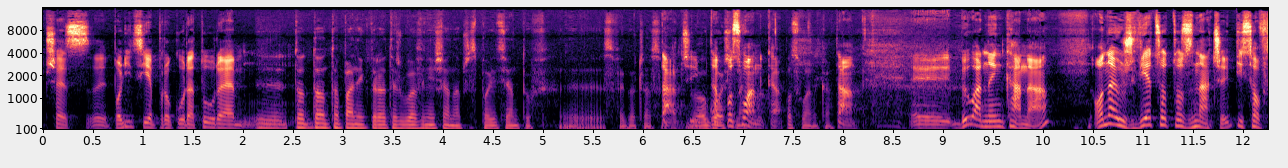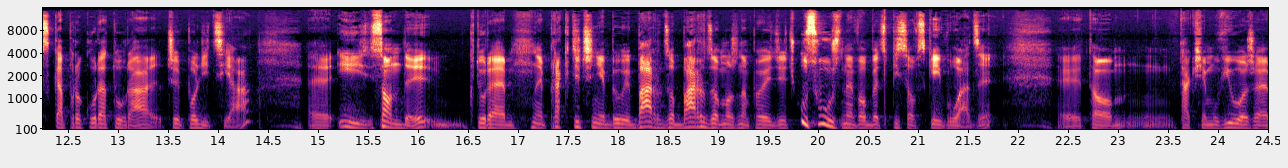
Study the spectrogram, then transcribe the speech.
przez y, policję, prokuraturę. Y, To, to ta pani, która też była wyniesiona przez policjantów y, swego czasu. Tak, czyli ta posłanka. Posłanka. Ta. Była nękana. Ona już wie, co to znaczy, pisowska prokuratura czy policja i sądy, które praktycznie były bardzo, bardzo, można powiedzieć, usłużne wobec pisowskiej władzy. To mm, tak się mówiło, że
